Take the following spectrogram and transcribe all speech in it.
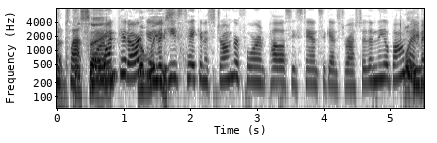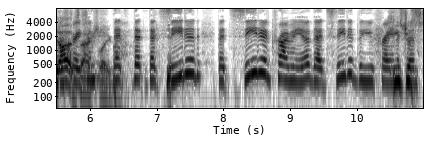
odd, to platform. say One could argue that he's taken a stronger foreign policy stance against Russia than the Obama Well, he does, administration that that that ceded that ceded Crimea, that ceded the Ukraine He's just-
